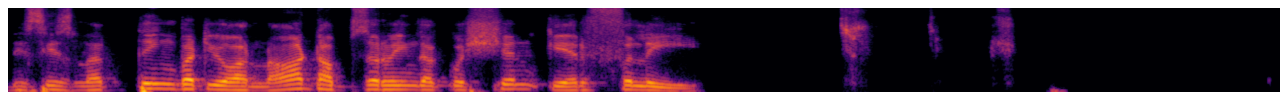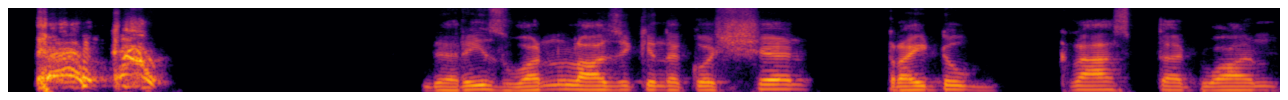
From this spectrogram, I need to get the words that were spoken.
This is nothing but you are not observing the question carefully. there is one logic in the question. Try to grasp that one.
